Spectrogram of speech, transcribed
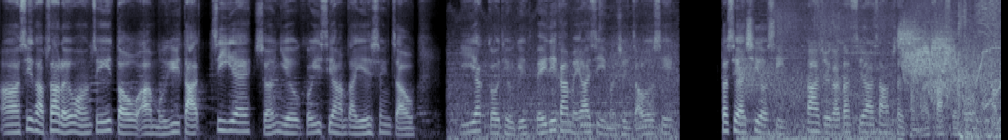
阿斯塔莎女王知道阿梅爾達茲呢想要個伊斯坎第二星，就以一個條件俾呢間美拉斯移民船走咗先。德斯拉黐咗線，揸住架德斯拉三世同埋發射火箭炮嚟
